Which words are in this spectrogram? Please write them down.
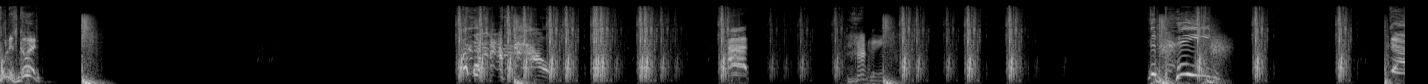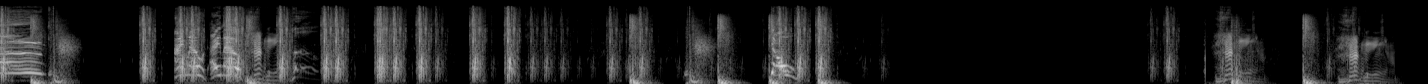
food is good. the pain! No! I'm out, I'm out! Don't!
